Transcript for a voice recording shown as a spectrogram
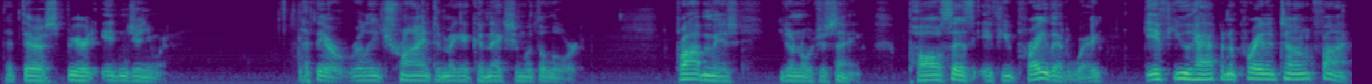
that their spirit isn't genuine, that they are really trying to make a connection with the Lord. Problem is, you don't know what you're saying. Paul says if you pray that way, if you happen to pray in a tongue, fine.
